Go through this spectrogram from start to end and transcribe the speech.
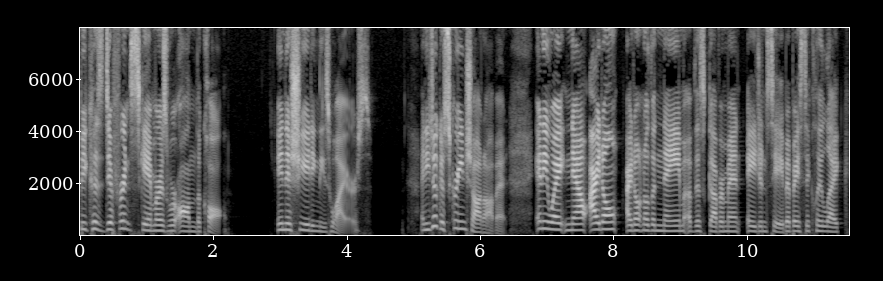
because different scammers were on the call initiating these wires and he took a screenshot of it anyway now i don't i don't know the name of this government agency but basically like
